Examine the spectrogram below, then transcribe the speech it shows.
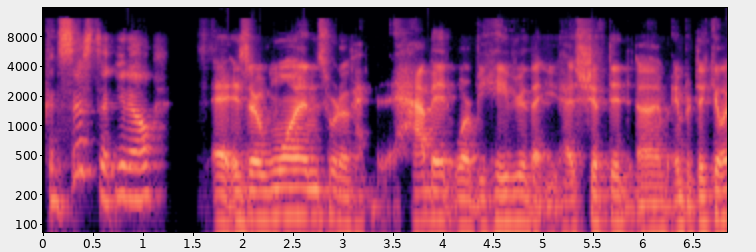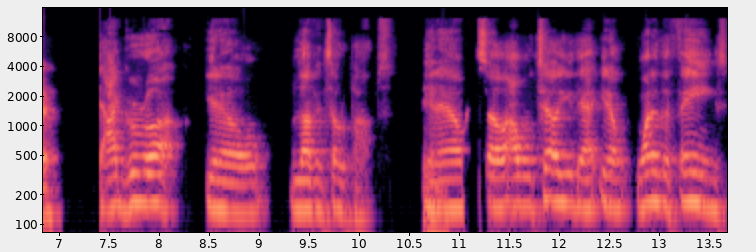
consistent, you know, is there one sort of habit or behavior that you, has shifted uh, in particular? I grew up, you know, loving soda pops. You know, so I will tell you that you know one of the things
